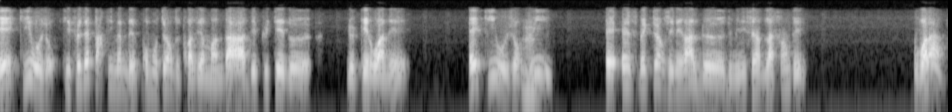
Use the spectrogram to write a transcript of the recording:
et qui, qui faisait partie même des promoteurs du troisième mandat, député de, de Kérouané, et qui aujourd'hui mmh. est inspecteur général de, du ministère de la Santé. Voilà.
